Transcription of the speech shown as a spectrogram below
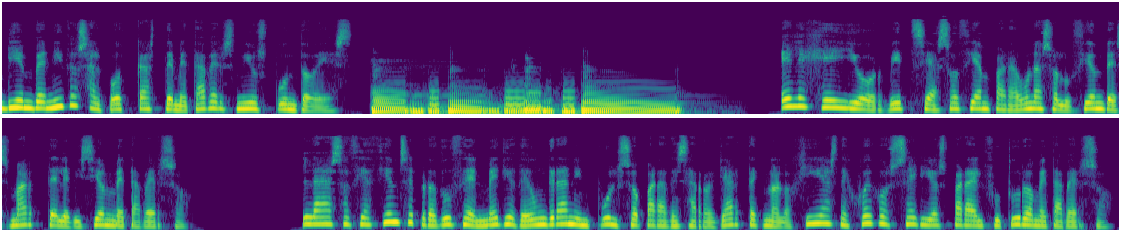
Bienvenidos al podcast de MetaverseNews.es. LG y Orbit se asocian para una solución de Smart Televisión Metaverso. La asociación se produce en medio de un gran impulso para desarrollar tecnologías de juegos serios para el futuro metaverso.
